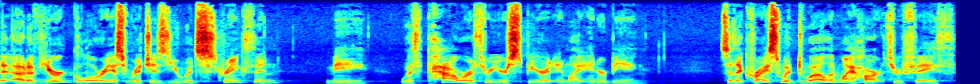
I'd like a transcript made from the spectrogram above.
that out of your glorious riches you would strengthen me with power through your Spirit in my inner being, so that Christ would dwell in my heart through faith.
